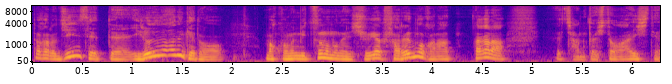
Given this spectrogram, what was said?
だから人生っていろいろあるけど、まあ、この3つのものに集約されるのかなだからちゃんと人を愛して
